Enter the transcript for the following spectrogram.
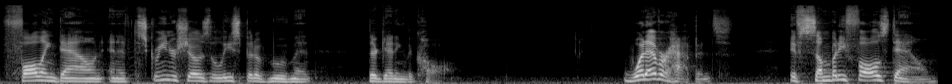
falling down, and if the screener shows the least bit of movement, they're getting the call. Whatever happens, if somebody falls down,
